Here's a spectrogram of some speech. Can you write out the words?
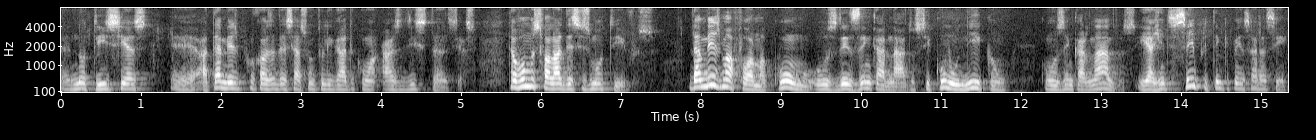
eh, notícias, eh, até mesmo por causa desse assunto ligado com as distâncias. Então vamos falar desses motivos. Da mesma forma como os desencarnados se comunicam com os encarnados, e a gente sempre tem que pensar assim:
